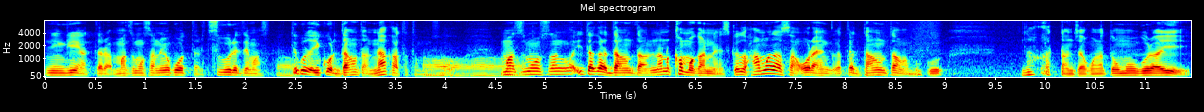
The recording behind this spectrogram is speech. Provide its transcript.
人間やったら松本さんの横おったら潰れてます。ってことはイコールダウンタウンなかったと思うんですよ。松本さんがいたからダウンタウンなのかもわかんないですけど浜田さんおらへんかったらダウンタウンは僕なかったんちゃうかなと思うぐらい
